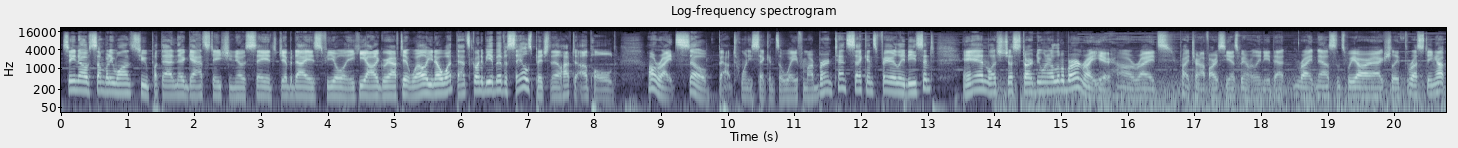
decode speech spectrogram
So, you know, if somebody wants to put that in their gas station, you know, say it's Jebediah's fuel, he autographed it, well, you know what? That's going to be a bit of a sales pitch that they'll have to uphold. Alright, so about 20 seconds away from our burn. 10 seconds, fairly decent. And let's just start doing our little burn right here. Alright, probably turn off RCS. We don't really need that right now since we are actually thrusting up.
